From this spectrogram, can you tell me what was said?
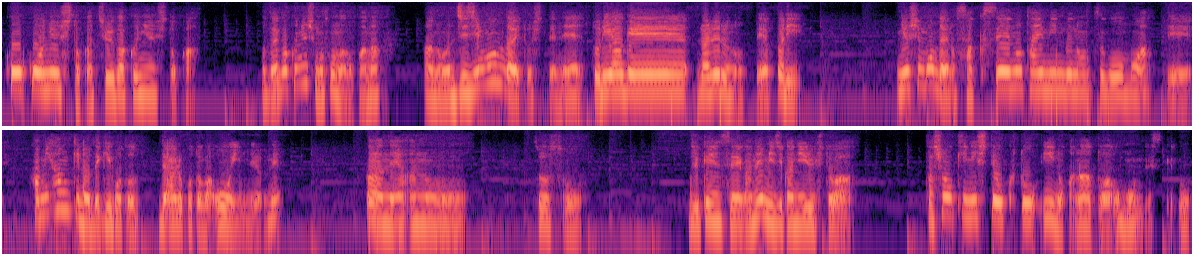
高校入試とか中学入試とか、大学入試もそうなのかな？あの、時事問題としてね、取り上げられるのって、やっぱり入試問題の作成のタイミングの都合もあって、上半期の出来事であることが多いんだよね。だからね、あの、そうそう。受験生がね、身近にいる人は、多少気にしておくといいのかなとは思うんですけど。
